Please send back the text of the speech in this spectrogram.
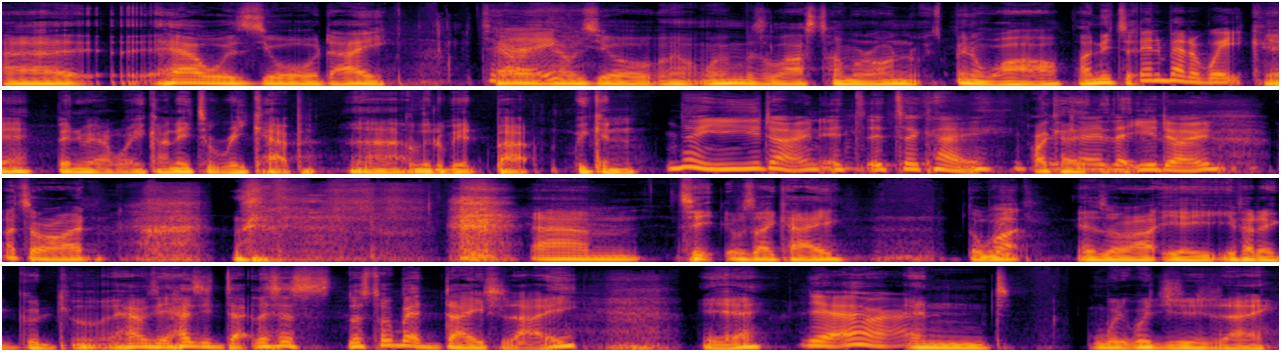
uh, how was your day? Today? How, how was your? When was the last time we were on? It's been a while. I need to. Been about a week. yeah, been about a week. I need to recap uh, a little bit, but we can. No, you, you don't. It's it's okay. It's Okay. okay. that you don't. That's all right. Um, see, it was okay. The week What? it was all right. Yeah, you've had a good. How's your, how's your day? Let's just let's talk about day today. Yeah, Yeah, all right. and what, what did you do today?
